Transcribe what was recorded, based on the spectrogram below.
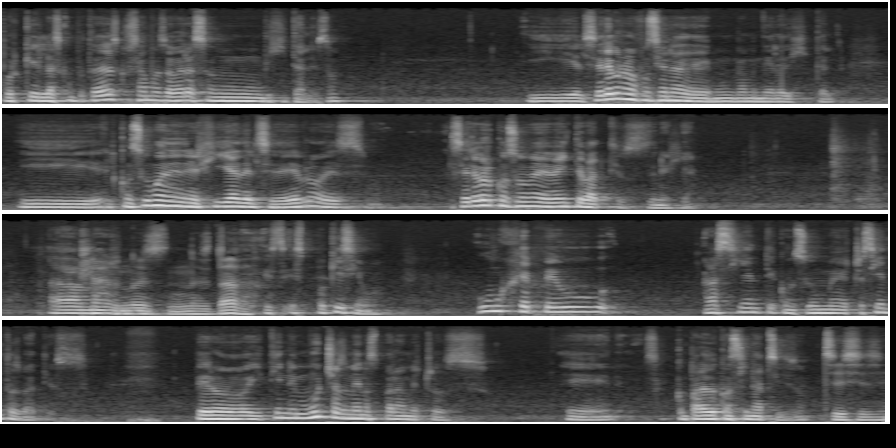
porque las computadoras que usamos ahora son digitales, ¿no? Y el cerebro no funciona de una manera digital. Y el consumo de energía del cerebro es... El cerebro consume 20 vatios de energía. claro, no es, no es nada. Es, es, poquísimo. Un GPU A100 consume 300 vatios. Pero y tiene muchos menos parámetros eh, comparado con sinapsis. ¿no? Sí, sí, sí.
